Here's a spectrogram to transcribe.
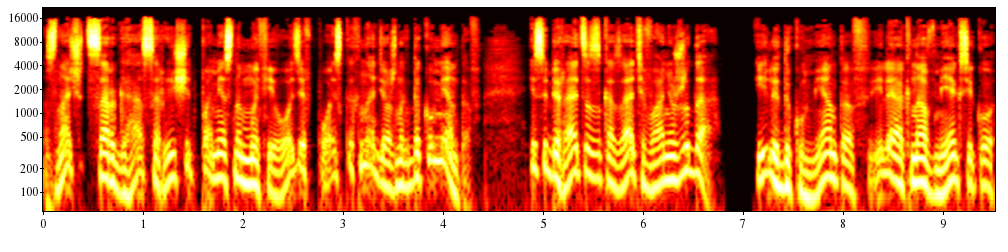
«Значит, Саргас рыщет по местным мафиози в поисках надежных документов и собирается заказать Ваню Жида. Или документов, или окна в Мексику,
